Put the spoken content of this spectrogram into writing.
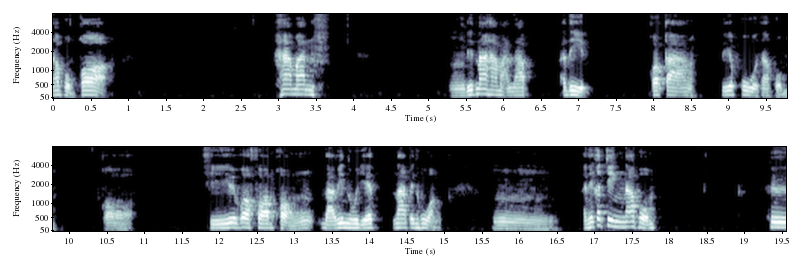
นะผมก็ ฮามันอืมดิดมาฮามันนะครับ อดีตกองกลางเลียพูลนะครับผม ก็ชี้ว่าฟอร์มของดาวินนูเยสน่าเป็นห่วง อืม อันนี้ก็จริงนะครับผม คือ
